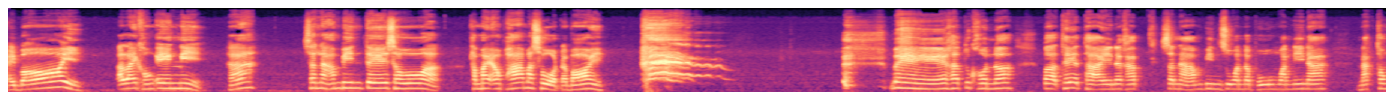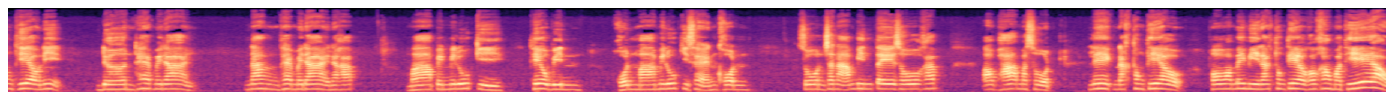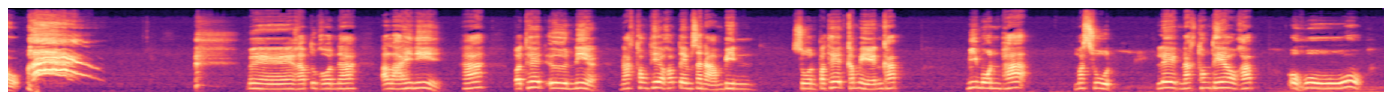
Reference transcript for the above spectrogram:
ไอ้บอย อะไรของเองนี่ ฮะ สนามบินเตโซอะทำไมเอาพระมาสวดอะบอยแหมครับทุกคนเนาะประเทศไทยนะครับ สนามบินสุวรรณภูมิวันนี้นะ นักท่องเที่ยวนี่เดินแทบไม่ได้ นั่งแทบไม่ได้นะครับ มาเป็นไม่รู้กี่ เที่ยวบิน คนมาไม่รู้กี่แสนคน โซนสนามบินเตโซครับ เอาพระมาสวดเลขนักท่องเที่ยว เพราะว่าไม่มีนักท่องเที่ยวเขาเข้ามาเที่ยวแหมครับทุกคนนะ อะไรนี่ฮะประเทศอื่นเนี่ยนักท่องเที่ยวเขาเต็มสนามบิน ส่วนประเทศเขมรครับ มีมนพระมาสูตรเลขนักท่องเที่ยวครับ โอ้โห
